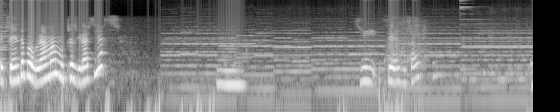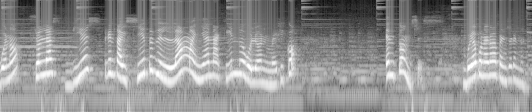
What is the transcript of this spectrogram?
Excelente programa, muchas gracias. Mm. Sí, ¿sabes? Bueno, son las 10.37 de la mañana aquí en Nuevo León, México. Entonces, voy a poner a pensar en algo.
